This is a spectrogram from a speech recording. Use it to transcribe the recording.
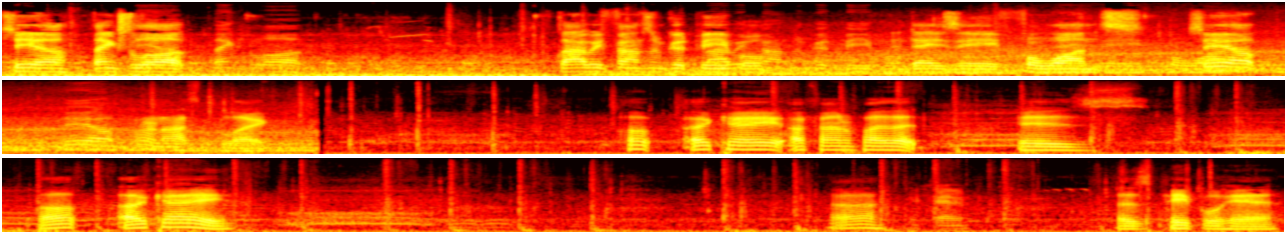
See ya. Thanks a lot. Thanks a lot. Glad we found some good Glad we people. found some good people. And DayZ, for once. for See ya. See ya. What a nice bloke. Oh, okay. I found a play that is. Oh, okay. Ah, Okay. there's people here.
